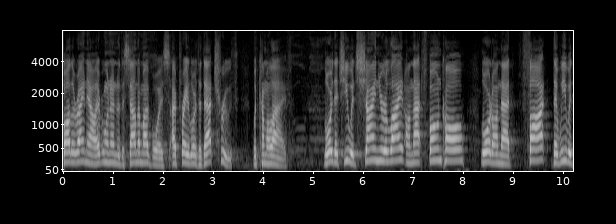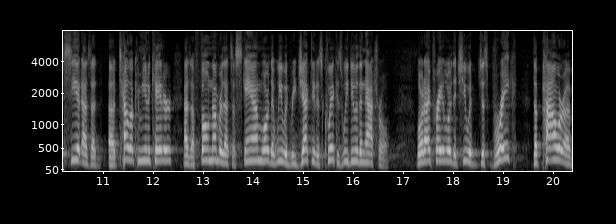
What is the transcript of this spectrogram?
Father, right now, everyone under the sound of my voice, I pray, Lord, that that truth would come alive. Lord, that you would shine your light on that phone call, Lord, on that thought, that we would see it as a, a, telecommunicator, as a phone number that's a scam, Lord, that we would reject it as quick as we do the natural. Lord, I pray, Lord, that you would just break the power of,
